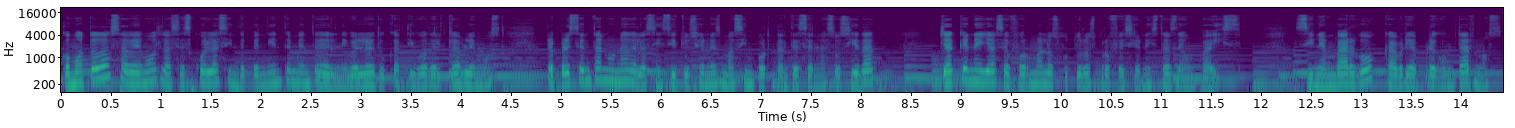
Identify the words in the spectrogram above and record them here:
Como todos sabemos, las escuelas, independientemente del nivel educativo del que hablemos, representan una de las instituciones más importantes en la sociedad, ya que en ellas se forman los futuros profesionistas de un país. Sin embargo, cabría preguntarnos,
